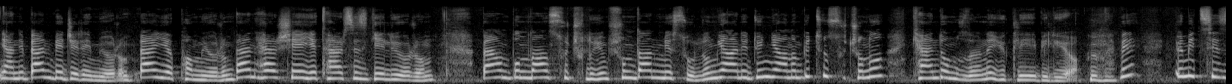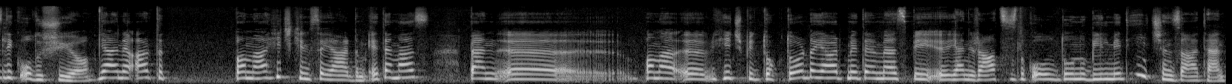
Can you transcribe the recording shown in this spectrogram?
yani ben beceremiyorum, ben yapamıyorum, ben her şeye yetersiz geliyorum. Ben bundan suçluyum, şundan mesulüm. Yani dünyanın bütün suçunu kendi omuzlarına yükleyebiliyor. Hı hı. Ve ümitsizlik oluşuyor. Yani artık bana hiç kimse yardım edemez. Ben e, bana e, hiçbir doktor da yardım edemez. Bir e, yani rahatsızlık olduğunu bilmediği için zaten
